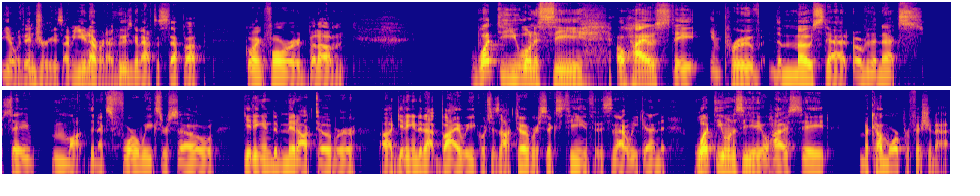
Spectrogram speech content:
you know, with injuries, I mean, you never know who's going to have to step up going forward. But um, what do you want to see Ohio State improve the most at over the next, say, month, the next four weeks or so, getting into mid October, uh, getting into that bye week, which is October 16th? It's that weekend. What do you want to see Ohio State? become more proficient at.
